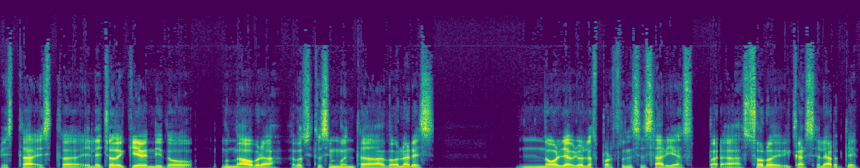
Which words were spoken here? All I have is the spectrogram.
esta, esta, el hecho de que he vendido una obra a 250 dólares no le abrió las puertas necesarias para solo dedicarse al arte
